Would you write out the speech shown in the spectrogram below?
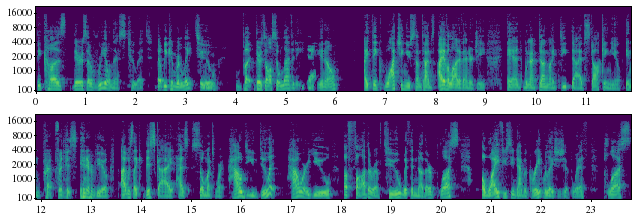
because there's a realness to it that we can relate to, but there's also levity. Yeah. you know. I think watching you sometimes, I have a lot of energy. And when I've done my deep dive stalking you in prep for this interview, I was like, this guy has so much more. How do you do it? How are you a father of two with another, plus a wife you seem to have a great relationship with, plus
